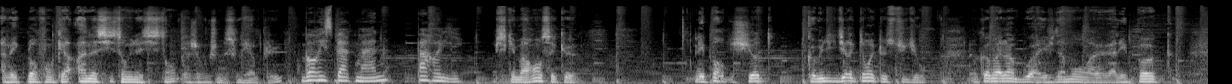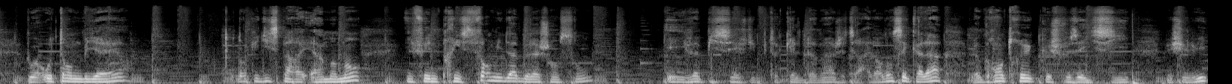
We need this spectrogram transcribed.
avec Blanc Francard, un assistant, une assistante, là j'avoue que je me souviens plus. Boris Bergman, parolier. Puis ce qui est marrant, c'est que les portes du chiotte communiquent directement avec le studio. Donc comme Alain boit évidemment à l'époque boit autant de bière, donc il disparaît. Et à un moment, il fait une prise formidable de la chanson et il va pisser. Je dis putain quel dommage, etc. Alors dans ces cas-là, le grand truc que je faisais ici, chez lui,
